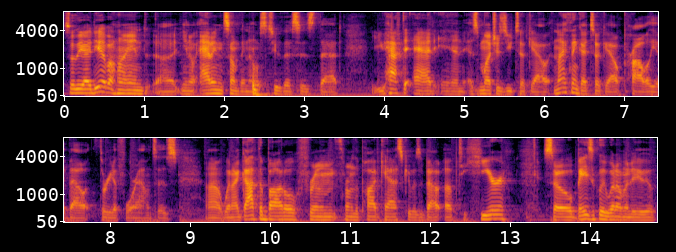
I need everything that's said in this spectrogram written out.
So the idea behind uh, you know adding something else to this is that you have to add in as much as you took out, and I think I took out probably about three to four ounces. Uh, when I got the bottle from from the podcast, it was about up to here. So basically, what I'm gonna do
